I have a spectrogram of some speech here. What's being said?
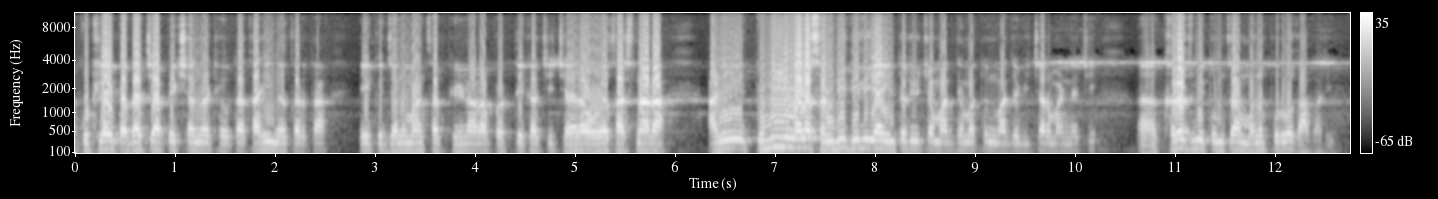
कुठल्याही पदाची अपेक्षा न ठेवता काही न करता एक जनमानसात फिरणारा प्रत्येकाची चेहरा ओळख असणारा आणि तुम्हीही मला संधी दिली या इंटरव्ह्यूच्या माध्यमातून माझे विचार मांडण्याची. खरंच मी तुमचा मनपूर्वक आभारी आहे.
